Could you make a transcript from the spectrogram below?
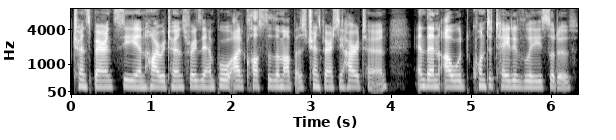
transparency and high returns, for example, I'd cluster them up as transparency, high return. And then I would quantitatively sort of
